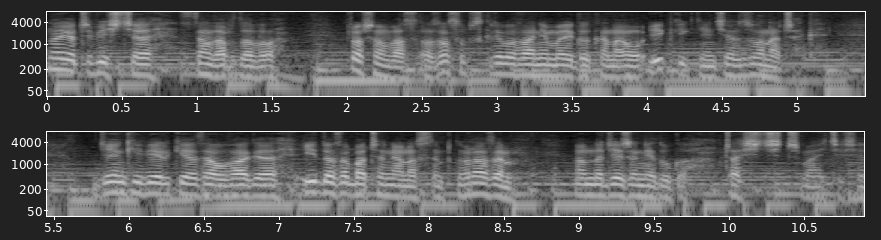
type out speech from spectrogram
No i oczywiście standardowo proszę Was o zasubskrybowanie mojego kanału i kliknięcie w dzwoneczek. Dzięki wielkie za uwagę i do zobaczenia następnym razem. Mam nadzieję, że niedługo. Cześć, trzymajcie się.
